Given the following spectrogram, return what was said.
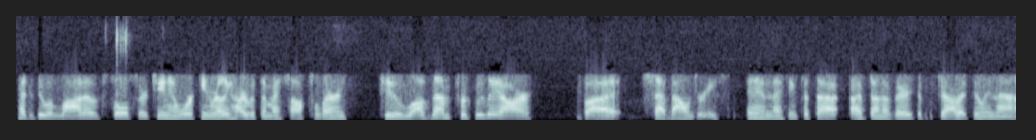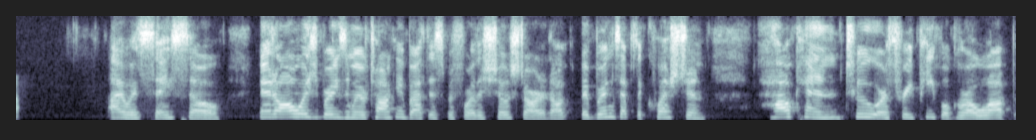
had to do a lot of soul searching and working really hard within myself to learn to love them for who they are, but set boundaries. And I think that that I've done a very good job at doing that. I would say so. It always brings, and we were talking about this before the show started, uh, it brings up the question how can two or three people grow up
